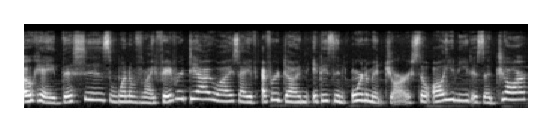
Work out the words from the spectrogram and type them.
Okay, this is one of my favorite DIYs I have ever done. It is an ornament jar. So all you need is a jar,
